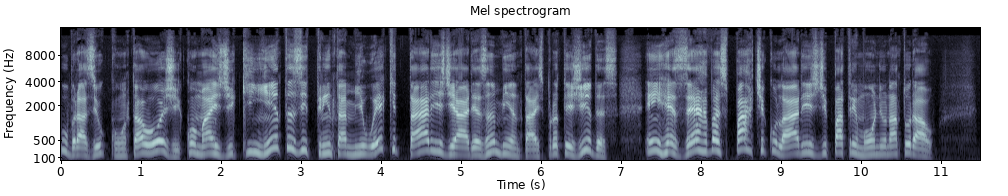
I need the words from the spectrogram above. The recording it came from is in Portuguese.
O Brasil conta hoje com mais de 530 mil hectares de áreas ambientais protegidas em reservas particulares de patrimônio natural.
